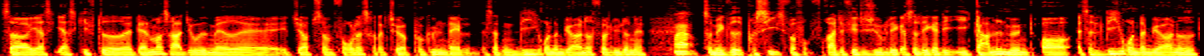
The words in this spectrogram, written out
Så jeg, jeg skiftede Danmarks Radio ud med øh, et job som forlagsredaktør på Gyldendal, altså den lige rundt om hjørnet for lytterne, Ja. som ikke ved præcis, hvor Radio 24 ligger, så ligger det i Gammelmønt, og altså lige rundt om hjørnet,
